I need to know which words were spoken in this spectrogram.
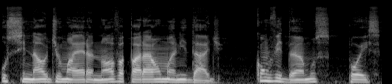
o sinal de uma era nova para a humanidade. Convidamos, pois,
